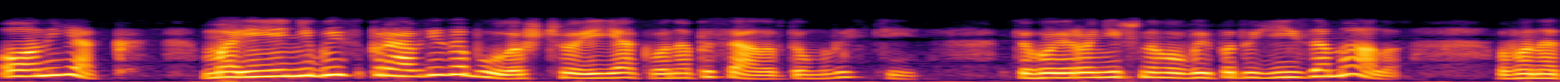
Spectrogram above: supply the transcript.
Он як? Марія ніби й справді забула, що і як вона писала в тому листі. Цього іронічного випаду їй замало. Вона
